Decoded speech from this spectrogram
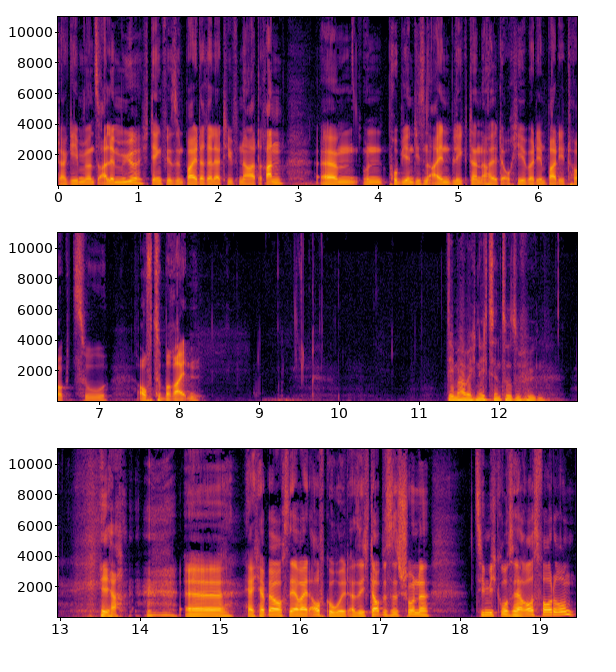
da geben wir uns alle Mühe. Ich denke, wir sind beide relativ nah dran ähm, und probieren diesen Einblick dann halt auch hier über den Buddy Talk zu, aufzubereiten. Dem habe ich nichts hinzuzufügen. Ja, äh, ja ich habe ja auch sehr weit aufgeholt. Also ich glaube, es ist schon eine ziemlich große Herausforderung.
